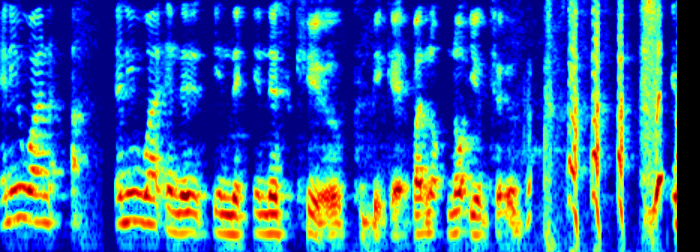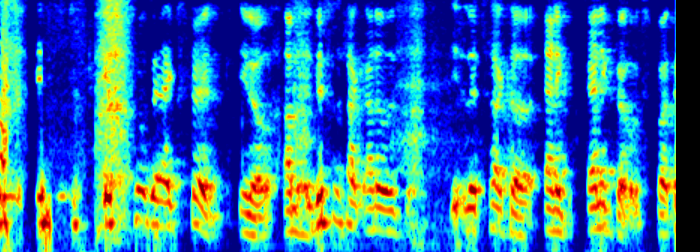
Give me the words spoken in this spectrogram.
Anyone, anyone in the in the in this queue could be gay, but not not you two." it's, it's it's to that extent, you know. I mean, this is like I know it's it's like a anecdote, but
